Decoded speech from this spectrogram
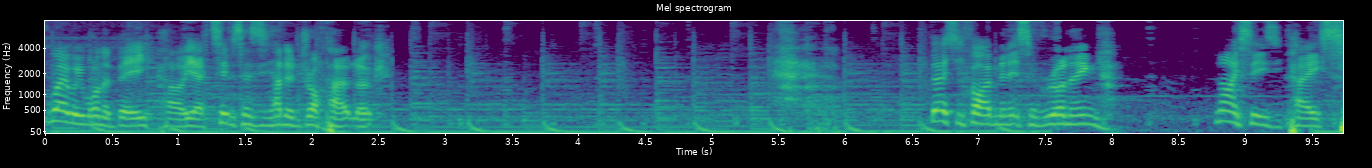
where we want to be. Oh yeah, Tim says he's had a dropout look. 35 minutes of running, nice easy pace.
